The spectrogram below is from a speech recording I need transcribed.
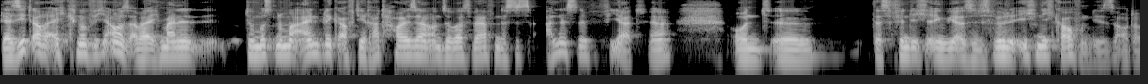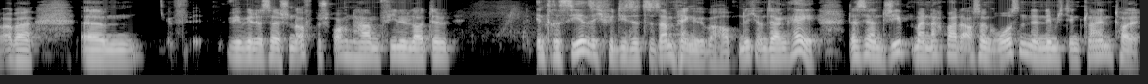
Der sieht auch echt knuffig aus, aber ich meine, du musst nur mal einen Blick auf die Radhäuser und sowas werfen, das ist alles eine Fiat, ja. Und äh, das finde ich irgendwie, also das würde ich nicht kaufen, dieses Auto. Aber ähm, wie wir das ja schon oft besprochen haben, viele Leute interessieren sich für diese Zusammenhänge überhaupt nicht und sagen, hey, das ist ja ein Jeep, mein Nachbar hat auch so einen großen, dann nehme ich den kleinen, toll.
